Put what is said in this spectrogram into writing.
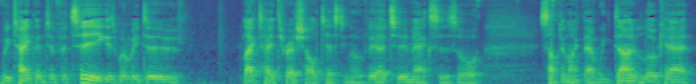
we take them to fatigue is when we do lactate threshold testing or VO2 maxes or something like that. We don't look at,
